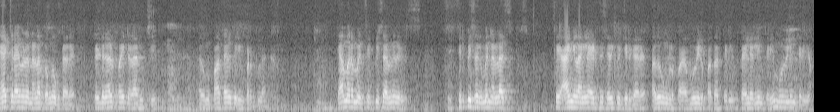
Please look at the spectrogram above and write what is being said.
நேச்சராகவே நல்லா தொங்க விட்டார். ரெண்டு நாள் ஃபைட் நல்லா இருந்துச்சு. அது உங்களுக்கு பார்த்தாவே தெரியும் படத்தில். கேமராமேன் சிற்பி சார் வந்து சிற்பி சங்கமே நல்லா ஆங்கில ஆங்கிலாக எடுத்து செதுக்கி வச்சுருக்காரு. அதுவும் உங்களுக்கு மூவியில் பார்த்தா தெரியும். ட்ரைலர்லேயும் தெரியும் மூவிலையும் தெரியும்.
